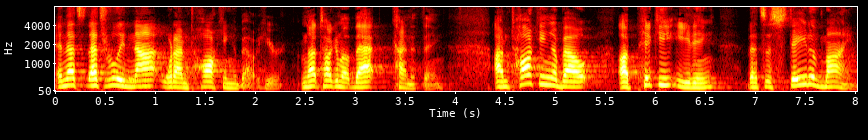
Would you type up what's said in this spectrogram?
And that's, that's really not what I'm talking about here. I'm not talking about that kind of thing. I'm talking about a picky eating that's a state of mind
